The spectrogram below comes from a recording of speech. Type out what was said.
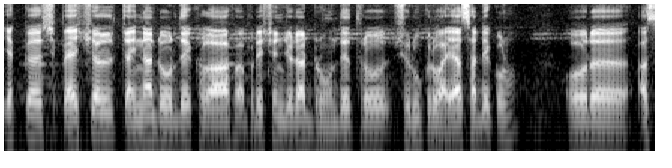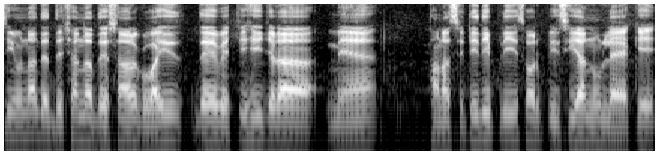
ਇੱਕ ਸਪੈਸ਼ਲ ਚਾਈਨਾ ਡੋਰ ਦੇ ਖਿਲਾਫ ਆਪਰੇਸ਼ਨ ਜਿਹੜਾ ਡਰੋਨ ਦੇ ਥਰੂ ਸ਼ੁਰੂ ਕਰਵਾਇਆ ਸਾਡੇ ਕੋਲੋਂ। ਔਰ ਅਸੀਂ ਉਹਨਾਂ ਦੇ ਦਿਸ਼ਾ ਨਿਰਦੇਸ਼ਾਂ ਅਗਵਾਈ ਦੇ ਵਿੱਚ ਹੀ ਜਿਹੜਾ ਮੈਂ ਥਾਣਾ ਸਿਟੀ ਦੀ ਪੁਲਿਸ ਔਰ ਪੀਸੀਆਰ ਨੂੰ ਲੈ ਕੇ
